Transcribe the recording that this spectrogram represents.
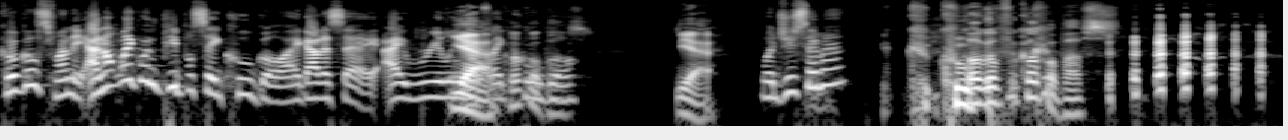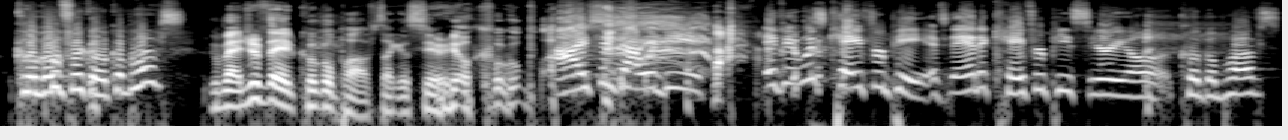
Kugel's funny. I don't like when people say Kugel. I gotta say, I really Yeah. don't like Cocoa Kugel. Puffs. Yeah. What'd you say, Matt? K- kugel. For Cocoa Puffs. Kugel for Cocoa Puffs? Imagine if they had kugel puffs, like a cereal kugel puff. I think that would be if it was K for P. If they had a K for P cereal, Kugel Puffs.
